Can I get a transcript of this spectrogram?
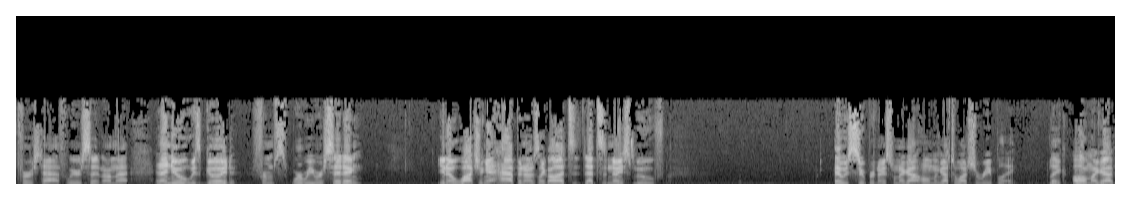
first half. We were sitting on that, and I knew it was good from where we were sitting. You know, watching it happen, I was like, "Oh, that's that's a nice move." It was super nice when I got home and got to watch the replay. Like, oh my god,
